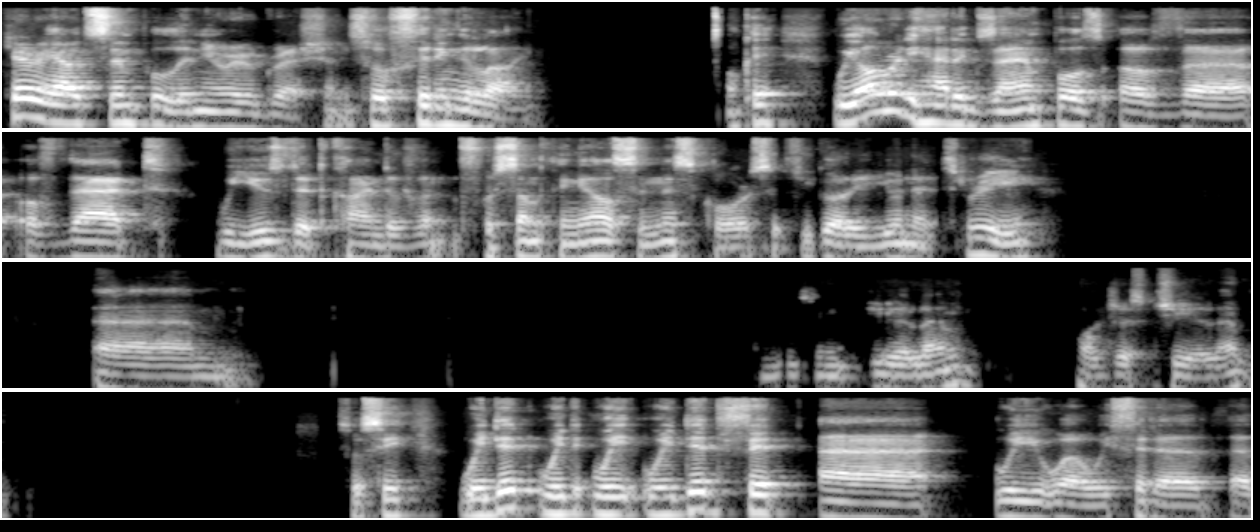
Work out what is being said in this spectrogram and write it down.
carry out simple linear regression, so fitting a line. Okay, we already had examples of, uh, of that. We used it kind of for something else in this course. If you go to Unit 3, um, using GLM or just GLM. So see, we did we we we did fit uh, we well we fit a, a,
